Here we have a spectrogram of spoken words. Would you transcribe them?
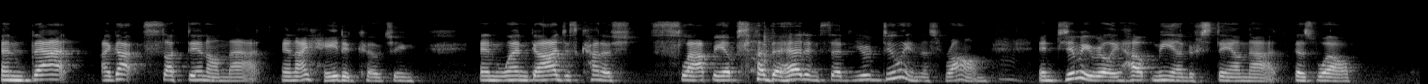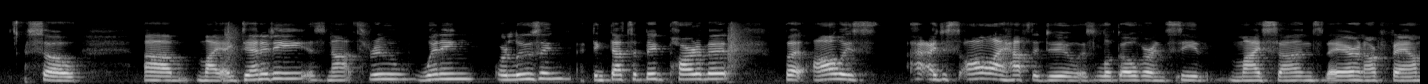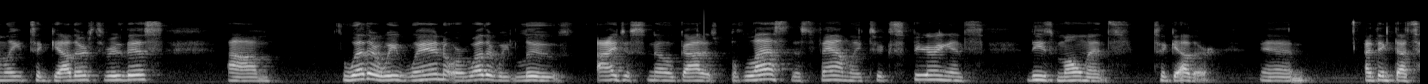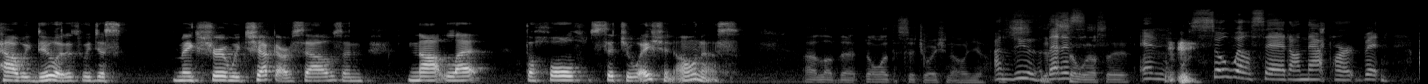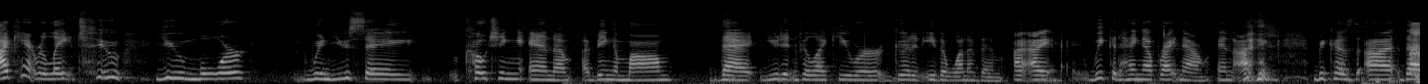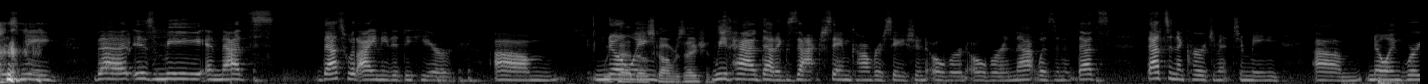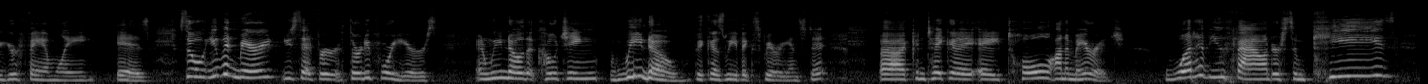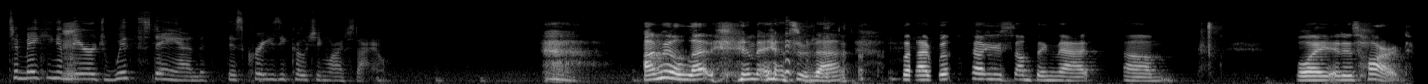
And that, I got sucked in on that and I hated coaching. And when God just kind of sh- slapped me upside the head and said, You're doing this wrong. And Jimmy really helped me understand that as well. So, um, my identity is not through winning or losing. I think that's a big part of it. But always, I I just, all I have to do is look over and see my sons there and our family together through this. Um, whether we win or whether we lose, I just know God has blessed this family to experience these moments together. And I think that's how we do it is we just make sure we check ourselves and not let the whole situation own us. I love that. Don't let the situation own you. I That's- do. That's That is so well said. and so well said on that part. But I can't relate to you more when you say coaching and um, being a mom that you didn't feel like you were good at either one of them. I, I we could hang up right now, and I because I, that is me. that is me, and that's that's what I needed to hear. Um, We've had knowing those conversations. We've had that exact same conversation over and over, and that was an, that's that's an encouragement to me, um, knowing where your family is. So you've been married, you said, for 34 years, and we know that coaching, we know because we've experienced it, uh, can take a, a toll on a marriage. What have you found are some keys to making a marriage withstand this crazy coaching lifestyle? I'm going to let him answer that, but I will tell you something that, um, boy, it is hard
